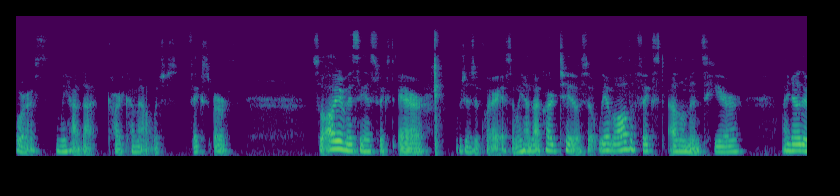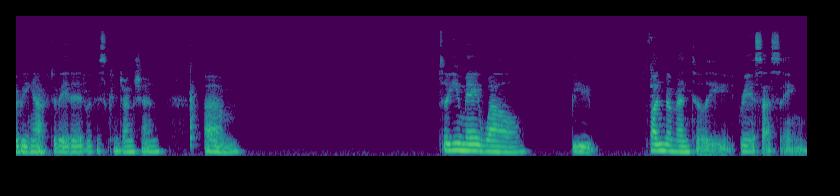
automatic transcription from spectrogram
Taurus. And we had that card come out, which is fixed earth. So all you're missing is fixed air, which is Aquarius. And we had that card too. So we have all the fixed elements here I know they're being activated with this conjunction. Um, so you may well be fundamentally reassessing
